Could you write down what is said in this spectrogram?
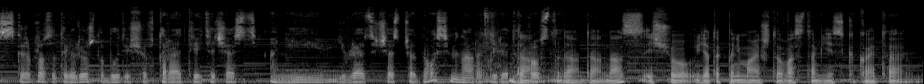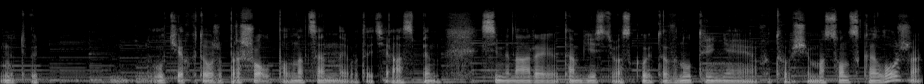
скажи просто, ты говорил, что будет еще вторая, третья часть. Они являются частью одного семинара или это да, просто... Да, да. Нас еще, я так понимаю, что у вас там есть какая-то ну, у тех, кто уже прошел полноценные вот эти Аспен семинары, там есть у вас какое-то внутреннее, вот вообще масонская ложа.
